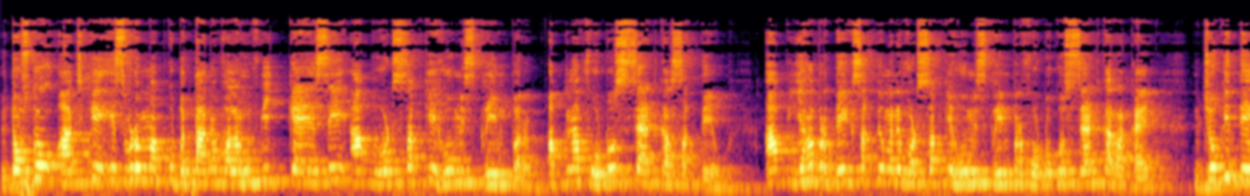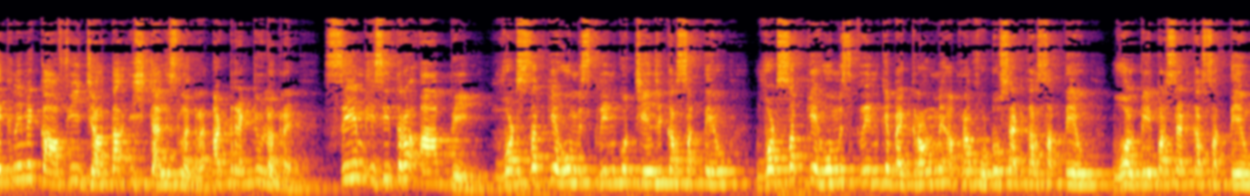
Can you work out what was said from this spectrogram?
दोस्तों, आज के इस वीडियो में आपको बताने वाला हूँ कि कैसे आप व्हाट्सएप के होम स्क्रीन पर अपना फ़ोटो सेट कर सकते हो। आप यहाँ पर देख सकते हो, मैंने व्हाट्सएप के होम स्क्रीन पर फ़ोटो को सेट कर रखा है। जो कि देखने में काफ़ी ज़्यादा स्टाइलिश लग रहा है अट्रैक्टिव लग रहा है। सेम इसी तरह आप भी व्हाट्सएप के होम स्क्रीन को चेंज कर सकते हो। व्हाट्सएप के होम स्क्रीन के बैकग्राउंड में अपना फ़ोटो सेट कर सकते हो वॉलपेपर सेट कर सकते हो,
